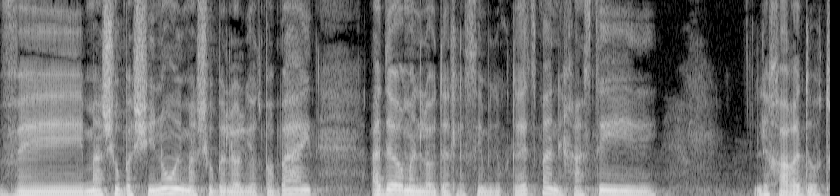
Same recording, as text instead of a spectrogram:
ומשהו בשינוי, משהו בלא להיות בבית. עד היום אני לא יודעת לשים בדיוק את האצבע, נכנסתי לחרדות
